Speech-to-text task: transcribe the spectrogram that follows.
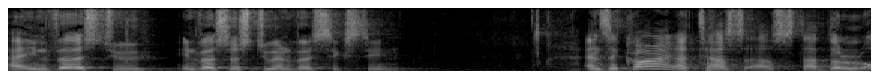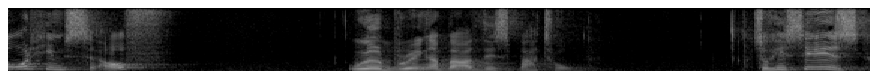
uh, in verse 2, in verses 2 and verse 16. And Zechariah tells us that the Lord himself will bring about this battle. So he sees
